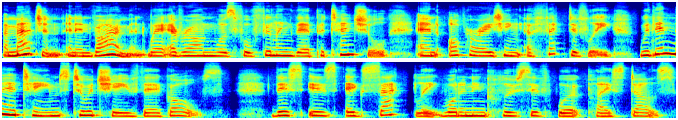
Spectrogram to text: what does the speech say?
Imagine an environment where everyone was fulfilling their potential and operating effectively within their teams to achieve their goals. This is exactly what an inclusive workplace does.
